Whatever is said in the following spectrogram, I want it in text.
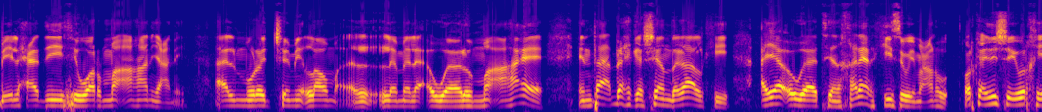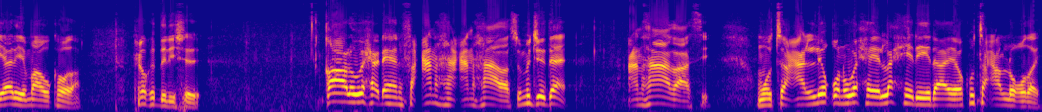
bilxadiidi war ma ahan yacni almurajami lamala awaalo ma aha ee intaad dhex gasheen dagaalkii ayaa ogaateen kharaarkiisa wey macnuhu. Warkaan idiin sheegay war khiyaaliya maahu ka wadaa muxuu ka daliishaday? Qaaluu waxay dhaheen fa canha canhaadaas uma jeedaan? Canhaadaasi mutacalliqun waxay la xidhiidhaayoo ku tacalluqday.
